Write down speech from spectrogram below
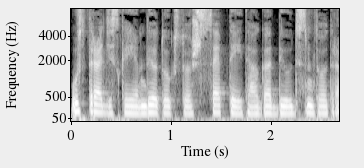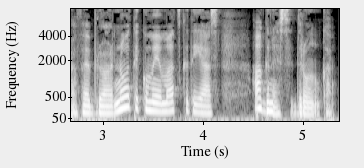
Uz traģiskajiem 2007. gada 22. februāra notikumiem atskatījās Agnese Drunka.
